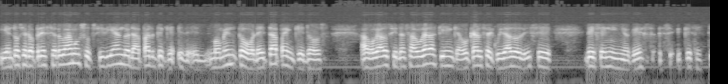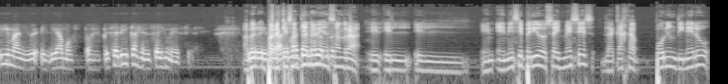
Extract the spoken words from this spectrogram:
y entonces lo preservamos subsidiando la parte que el momento o la etapa en que los abogados y las abogadas tienen que abocarse al cuidado de ese de ese niño que es que se estiman digamos los especialistas en seis meses. A ver eh, para que se entienda bien Sandra el, el, en, en, ese periodo de seis meses la caja pone un dinero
